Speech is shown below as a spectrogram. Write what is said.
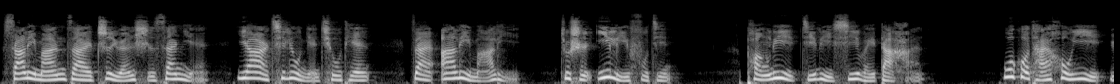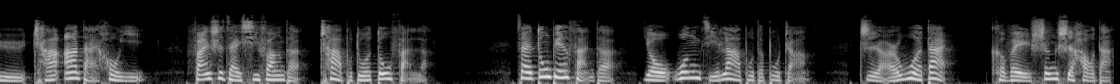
撒里蛮在至元十三年（一二七六年）秋天，在阿利马里（就是伊犁附近），捧立吉里西为大汗。窝阔台后裔与察阿歹后裔。凡是在西方的，差不多都反了；在东边反的有翁吉腊部的部长指儿沃代，可谓声势浩大。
